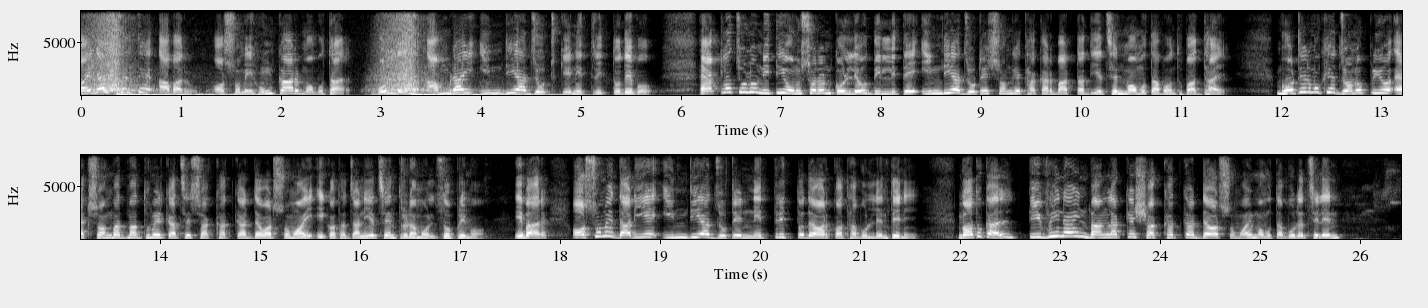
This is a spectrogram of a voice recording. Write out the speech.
Final খেলতে আবারও অসমে হুঙ্কার মমতার। বললেন, আমরাই ইন্ডিয়া জোটকে নেতৃত্ব দেব। একলা চলো নীতি অনুসরণ করলেও দিল্লিতে ইন্ডিয়া জোটের সঙ্গে থাকার বার্তা দিয়েছেন মমতা বন্দ্যোপাধ্যায়। ভোটের মুখে জনপ্রিয় এক সংবাদ মাধ্যমের কাছে সাক্ষাৎকার দেওয়ার সময় একথা জানিয়েছেন তৃণমূল সুপ্রিমো। এবার, অসমে দাঁড়িয়ে ইন্ডিয়া জোটের নেতৃত্ব দেওয়ার কথা বললেন তিনি। গতকাল টিভি নাইন বাংলাকে সাক্ষাৎকার দেওয়ার সময় মমতা বলেছিলেন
